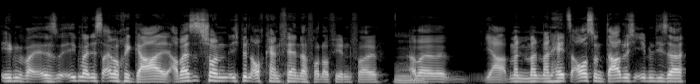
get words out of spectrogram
irgendwann, also irgendwann ist es einfach egal. Aber es ist schon, ich bin auch kein Fan davon auf jeden Fall. Mhm. Aber ja, man, man, man hält es aus und dadurch eben dieser,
